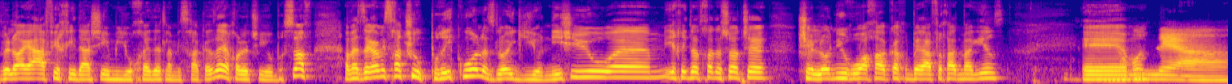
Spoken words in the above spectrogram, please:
ולא היה אף יחידה שהיא מיוחדת למשחק הזה יכול להיות שיהיו בסוף אבל זה גם משחק שהוא פריקוול אז לא הגיוני שיהיו אה, יחידות חדשות ש... שלא נראו אחר כך באף אחד מה-Gears. אה,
